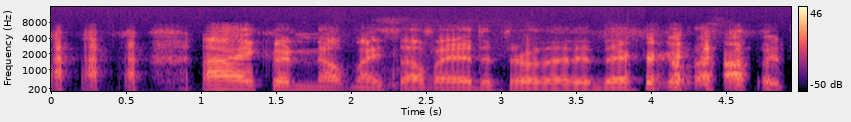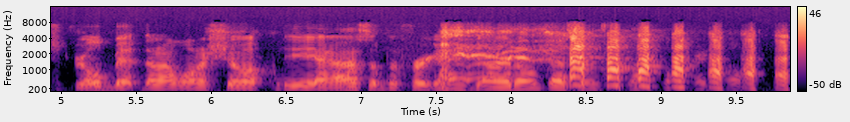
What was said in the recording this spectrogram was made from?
I couldn't help myself. I had to throw that in there. I got a half inch drill bit that I want to shove up the ass of the friggin' guy that owns right now.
